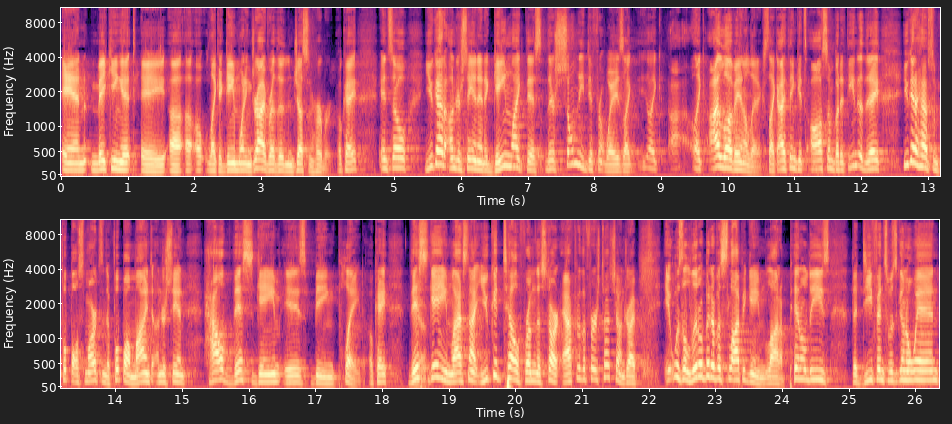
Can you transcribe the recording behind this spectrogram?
and making it a, a, a like a game winning drive rather than Justin Herbert, okay? And so you got to understand in a game like this, there's so many different ways. Like like uh, like I love analytics. Like I think it's awesome. But at the end of the day, you got to have some football smarts and the football mind to understand how this game is being played. Okay, this yeah. game last night, you could could tell from the start after the first touchdown drive, it was a little bit of a sloppy game. A lot of penalties. The defense was going to win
